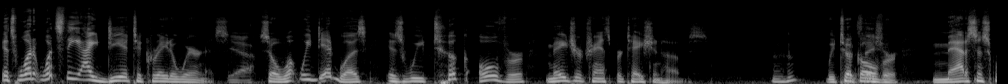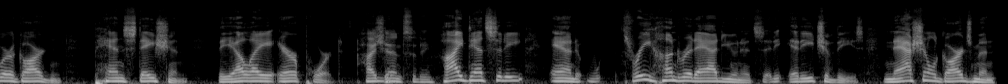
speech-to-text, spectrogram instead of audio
It's what what's the idea to create awareness. Yeah. So what we did was is we took over major transportation hubs. Mm-hmm. We took over Madison Square Garden, Penn Station, the L.A. airport, High density. high density and 300 ad units at, at each of these. National guardsmen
